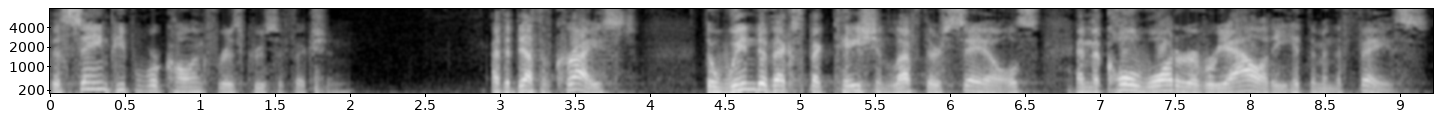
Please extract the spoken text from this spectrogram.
the same people were calling for his crucifixion. At the death of Christ, the wind of expectation left their sails, and the cold water of reality hit them in the face.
